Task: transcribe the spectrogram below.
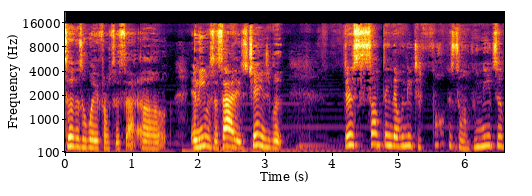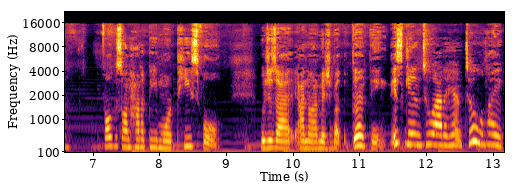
took us away from society uh, and even society has changed, but there's something that we need to focus on. We need to focus on how to be more peaceful, which is I I know I mentioned about the gun thing. It's getting too out of hand too. Like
